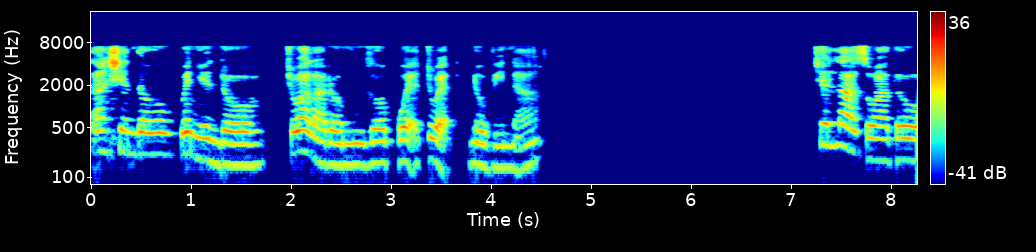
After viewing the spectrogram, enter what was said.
တန်ရှင်သောဝိညာဉ်တော် ကြွလာတော်မူသောပွဲအတွက်နိုဗီနာချစ်လှစွာသော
